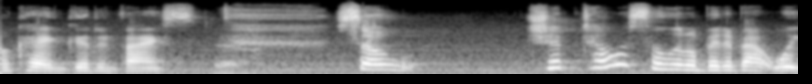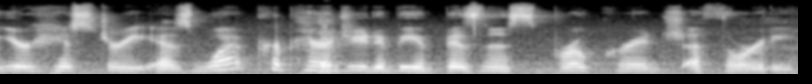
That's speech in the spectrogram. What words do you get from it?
Okay. Good advice. Yeah. So. Chip, tell us a little bit about what your history is. What prepared you to be a business brokerage authority?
